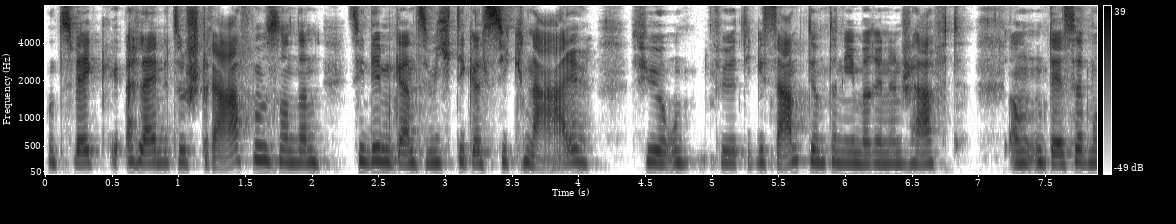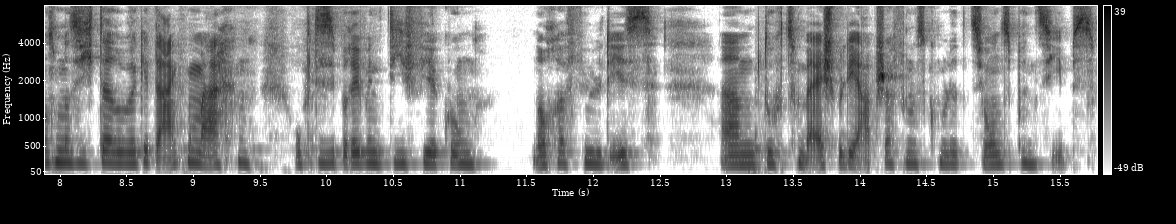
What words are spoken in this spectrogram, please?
und Zweck, alleine zu strafen, sondern sind eben ganz wichtig als Signal für, für die gesamte Unternehmerinnenschaft. Und deshalb muss man sich darüber Gedanken machen, ob diese Präventivwirkung noch erfüllt ist, ähm, durch zum Beispiel die Abschaffung des Kumulationsprinzips.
